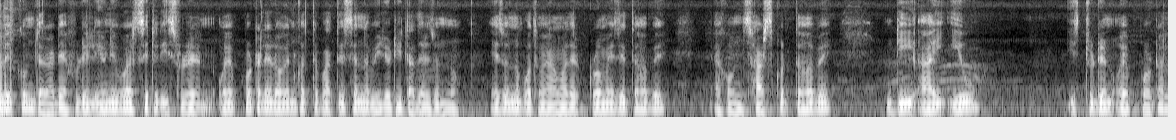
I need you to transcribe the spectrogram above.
আলাইকুম। যারা ড্যাফোডিল ইউনিভার্সিটির স্টুডেন্ট ওয়েব পোর্টালে লগ ইন করতে পারতেছেন না ভিডিওটি তাদের জন্য। এজন্য প্রথমে আমাদের ক্রোমে যেতে হবে। এখন সার্চ করতে হবে ডিআইইউ স্টুডেন্ট ওয়েব পোর্টাল।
